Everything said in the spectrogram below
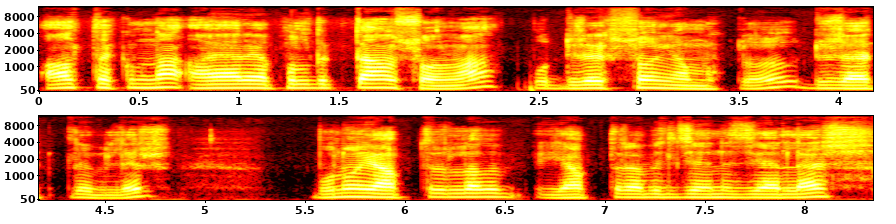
alt takımdan ayar yapıldıktan sonra bu direksiyon yamukluğu düzeltilebilir. Bunu yaptırabileceğiniz yerler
